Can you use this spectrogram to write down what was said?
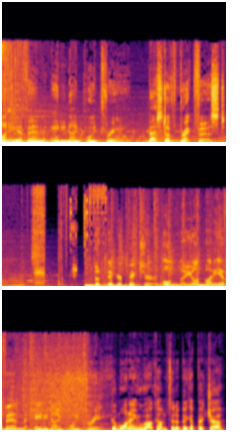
Money FM 89.3. Best of breakfast. The bigger picture, only on Money FM 89.3. Good morning. Welcome to the bigger picture.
